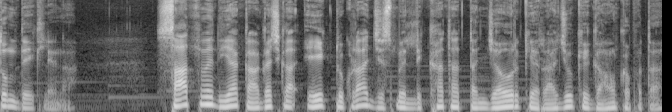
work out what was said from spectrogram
तुम देख लेना। साथ में दिया कागज़ का एक टुकड़ा जिसमें लिखा था तंजौर के राजू के गाँव का पता।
